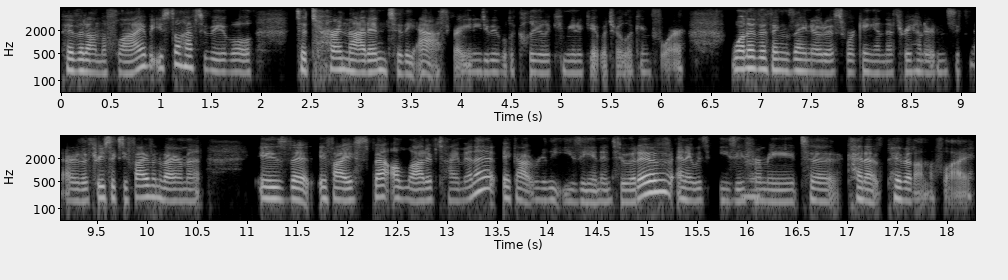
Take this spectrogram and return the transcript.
pivot on the fly, but you still have to be able to turn that into the ask, right? You need to be able to clearly communicate what you're looking for. One of the things I noticed working in the 360 or the 365 environment is that if I spent a lot of time in it, it got really easy and intuitive, and it was easy Yeah. for me to kind of pivot on the fly.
